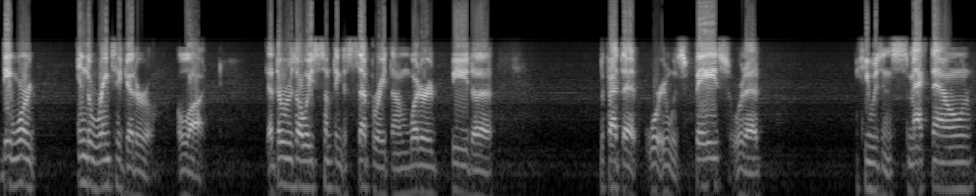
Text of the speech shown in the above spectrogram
they weren't in the ring together a lot. That there was always something to separate them, whether it be the the fact that Orton was face or that he was in SmackDown,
